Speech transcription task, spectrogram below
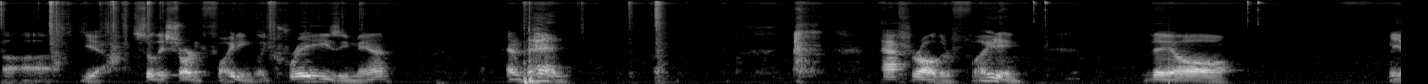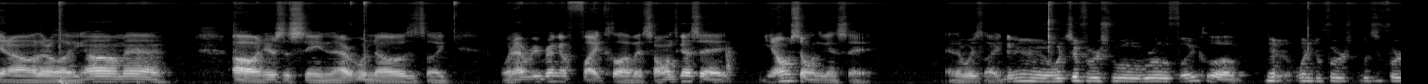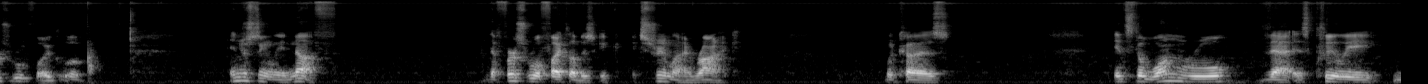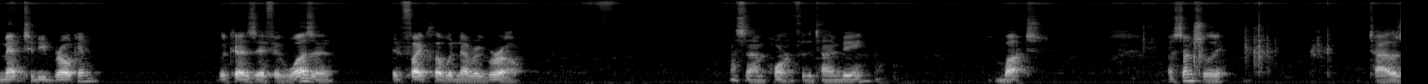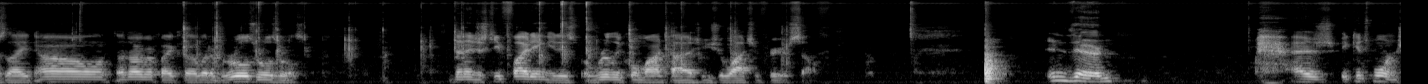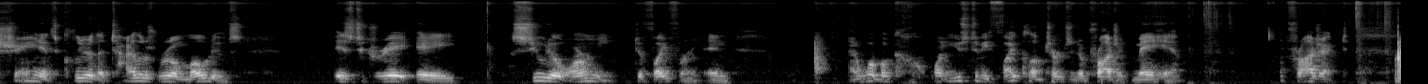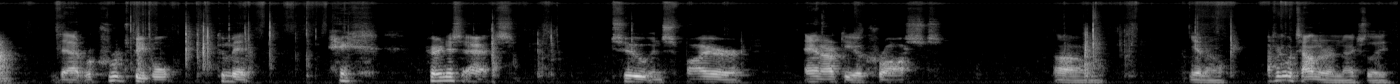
Uh, yeah, so they started fighting like crazy, man. And then, after all their fighting, they all, you know, they're like, oh man. Oh, and here's the scene that everyone knows. It's like, whenever you bring a Fight Club, and someone's gonna say, you know, someone's gonna say, and they're always like, what's the first rule, rule of Fight Club? When's the first? What's the first rule of Fight Club? Interestingly enough, the first rule of Fight Club is extremely ironic because it's the one rule that is clearly meant to be broken. Because if it wasn't, then Fight Club would never grow. That's not important for the time being. But essentially, Tyler's like, oh, don't talk about Fight Club, whatever. Rules, rules, rules. Then they just keep fighting. It is a really cool montage. You should watch it for yourself. And then, as it gets more insane, it's clear that Tyler's real motives is to create a pseudo army to fight for him. And and what what used to be Fight Club turns into Project Mayhem, a project that recruits people commit heinous acts to inspire anarchy across, um, you know, I forget what town they're in actually.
